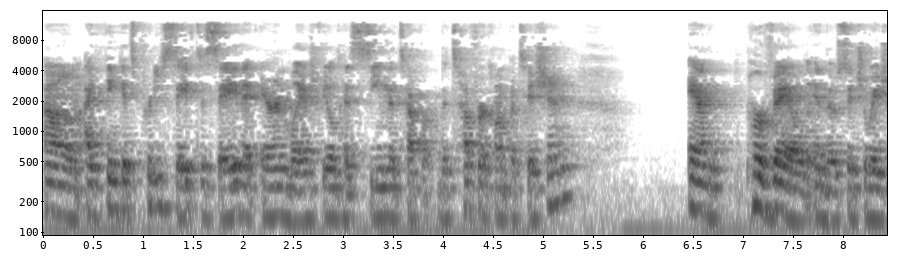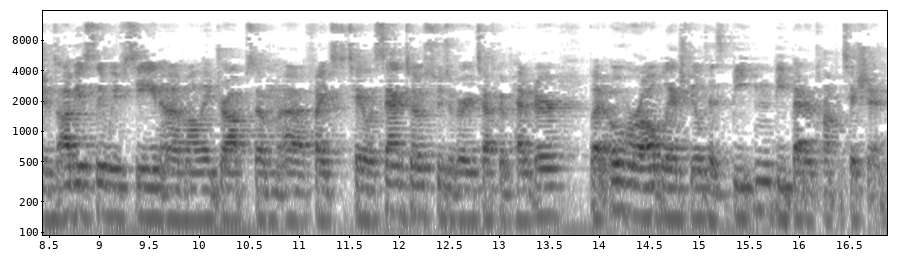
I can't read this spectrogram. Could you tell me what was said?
Um, I think it's pretty safe to say that Erin Blanchfield has seen the tougher the tougher competition and prevailed in those situations. Obviously, we've seen uh, Molly drop some uh, fights to Taila Santos, who's a very tough competitor, but overall, Blanchfield has beaten the better competition.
